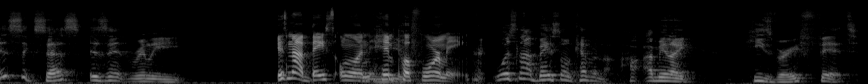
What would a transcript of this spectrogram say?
His success isn't really It's not based on him performing. well, it's not based on Kevin. I mean, like he's very fit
